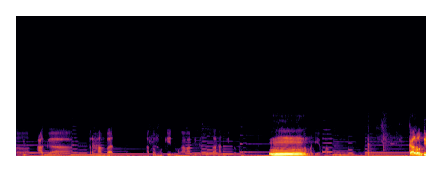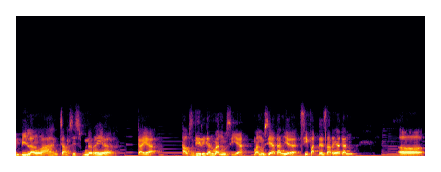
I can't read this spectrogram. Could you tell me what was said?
uh, agak terhambat atau mungkin mengalami kesusahan gitu? Hmm, di kalau dibilang lancar sih sebenarnya ya kayak tahu sendiri kan manusia. Manusia kan ya sifat dasarnya kan uh,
